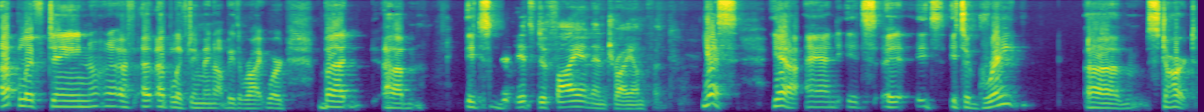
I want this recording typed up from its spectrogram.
uplifting. Uh, uh, uplifting may not be the right word, but um, it's it's defiant and triumphant. Yes, yeah, and it's it's it's a great um, start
